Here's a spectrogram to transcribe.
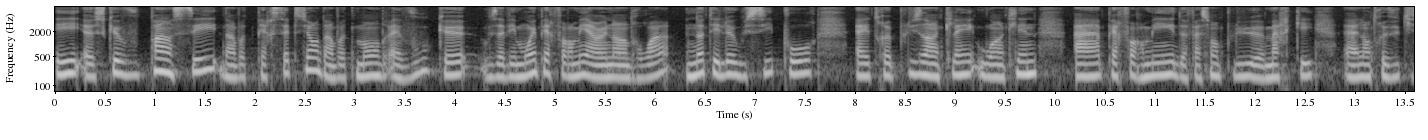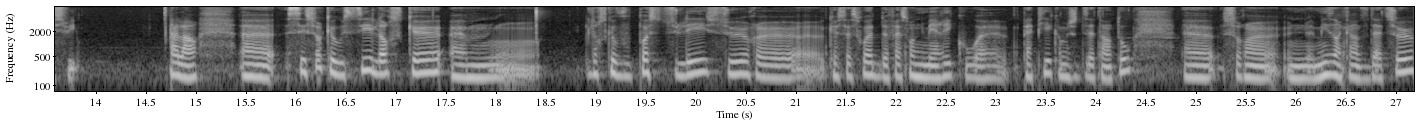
et euh, ce que vous pensez dans votre perception, dans votre monde à vous, que vous avez moins performé à un endroit, notez-le aussi pour être plus enclin ou encline à performer de façon plus euh, marquée à l'entrevue qui suit. Alors, euh, c'est sûr que aussi, lorsque, euh, vous postulez sur, euh, que ce soit de façon numérique ou papier, comme je disais tantôt, sur un, une mise en candidature,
